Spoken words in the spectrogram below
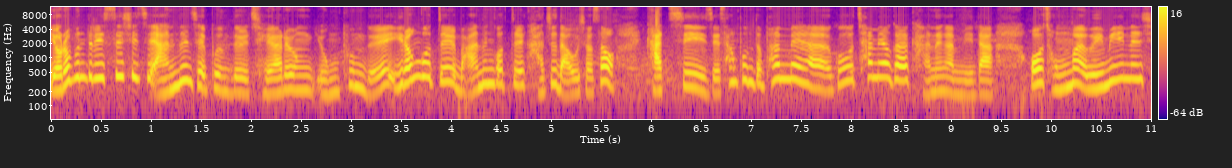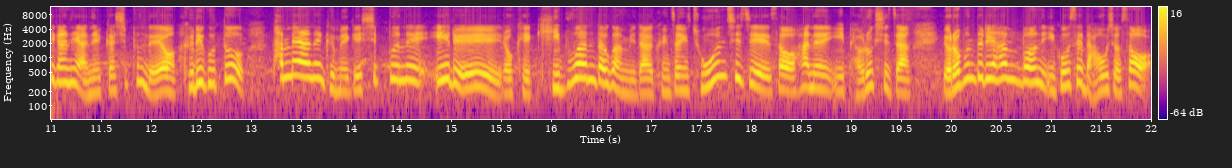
여러분들이 쓰시지 않는 제품들, 재활용 용품들 이런 것들 많은 것들 가지고 나오셔서 같이 이제 상품도 판매하고 참여가 가능합니다. 어, 정말 의미 있는 시간이 아닐까 싶은데요. 그리고 또 판매하는 금액의 10분의 1을 이렇게 기부한다고 합니다. 굉장히 좋은 취지에서 하는 이 벼룩시장 여러분들이 한번 이곳에 나오셔서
